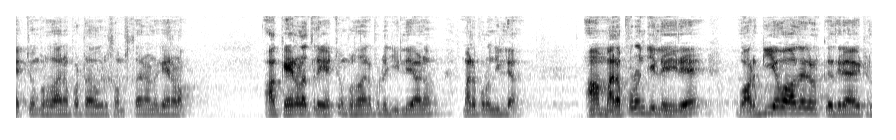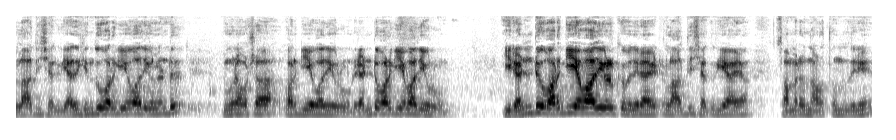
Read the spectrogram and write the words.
ഏറ്റവും പ്രധാനപ്പെട്ട ഒരു സംസ്ഥാനമാണ് കേരളം. ആ കേരളത്തിലെ ഏറ്റവും പ്രധാനപ്പെട്ട ജില്ലയാണ് മലപ്പുറം ജില്ല. ആ മലപ്പുറം ജില്ലയിലെ വർഗീയവാദികൾക്കെതിരായിട്ടുള്ള അതിശക്തി. അത് ഹിന്ദു വർഗീയവാദികളുണ്ട് ന്യൂനപക്ഷ വർഗീയവാദികളുണ്ട് രണ്ട് വർഗീയവാദികളുണ്ട് ഈ രണ്ട് വർഗീയവാദികൾക്കെതിരായിട്ടുള്ള അതിശക്തിയായ സമരം നടത്തുന്നതിന്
